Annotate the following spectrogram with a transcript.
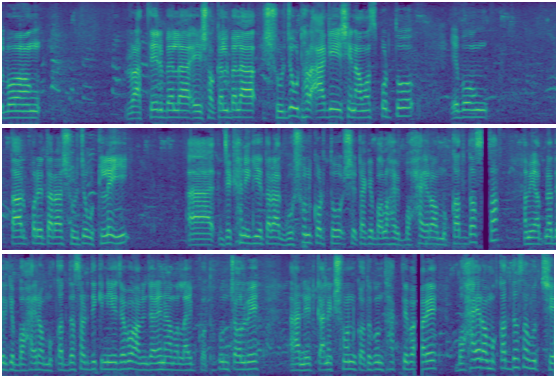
এবং রাতের বেলা, এই সকালবেলা সূর্য ওঠার আগে এসে নামাজ পড়তো এবং তারপরে তারা সূর্য উঠলেই যেখানে গিয়ে তারা গোসল করত, সেটাকে বলা হয় বহায়রা মুকাদ্দাসা। আমি আপনাদেরকে বহায়রা মুকাদ্দাসার দিকে নিয়ে যাব। আমি জানি না আমার লাইভ কতক্ষণ চলবে নেট কানেকশন কতক্ষণ থাকতে পারে। বহায়রা মুকাদ্দাসা হচ্ছে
